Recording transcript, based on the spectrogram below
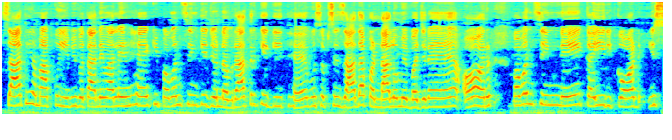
साथ ही हम आपको ये भी बताने वाले हैं कि पवन सिंह के जो नवरात्र के गीत हैं, वो सबसे ज़्यादा पंडालों में बज रहे हैं और पवन सिंह ने कई रिकॉर्ड इस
